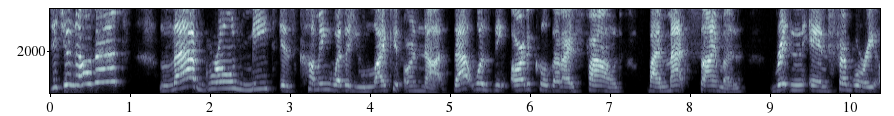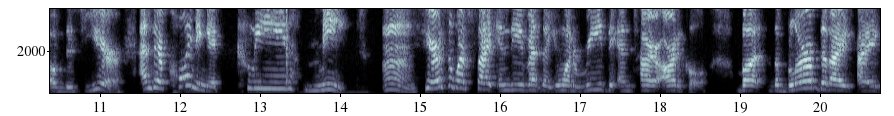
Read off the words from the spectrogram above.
Did you know that? Lab grown meat is coming whether you like it or not. That was the article that I found by Matt Simon, written in February of this year. And they're coining it clean meat. Mm. Here's the website in the event that you want to read the entire article. But the blurb that I, I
